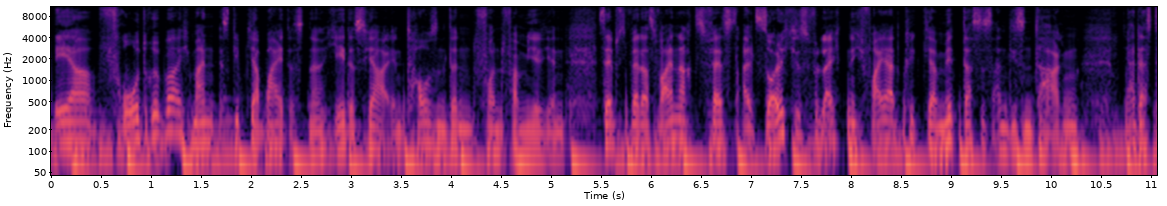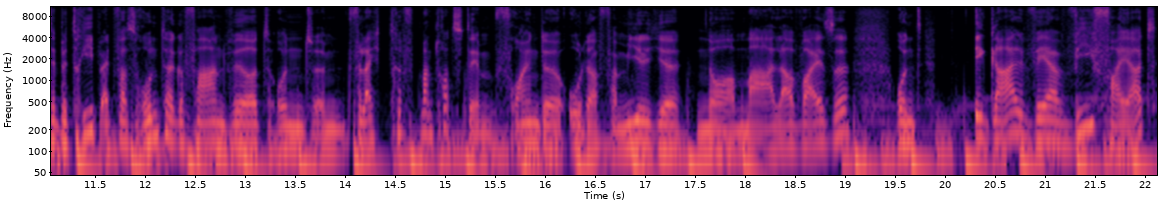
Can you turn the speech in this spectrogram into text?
eher froh drüber? Ich meine, es gibt ja beides, ne? Jedes Jahr in Tausenden von Familien. Selbst wer das Weihnachtsfest als solches vielleicht nicht feiert, kriegt ja mit, dass es an diesen Tagen, ja, dass der Betrieb etwas runtergefahren wird und ähm, vielleicht trifft man trotzdem Freunde oder Familie normalerweise. Und egal wer wie feiert,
